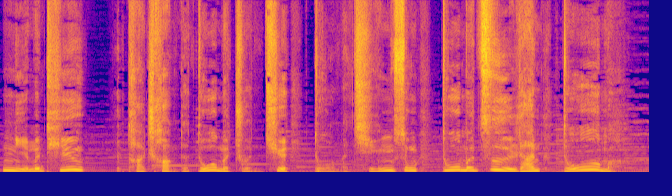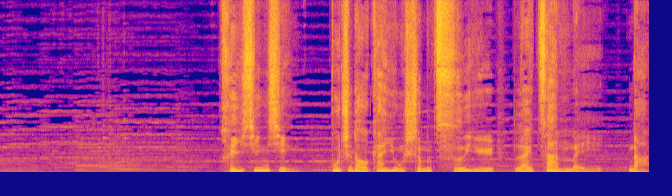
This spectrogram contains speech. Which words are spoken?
你们听。”他唱的多么准确，多么轻松，多么自然，多么……黑猩猩不知道该用什么词语来赞美那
